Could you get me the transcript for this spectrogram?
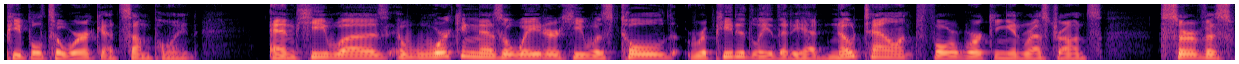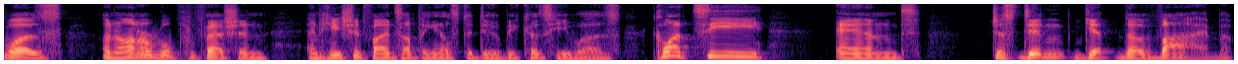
people to work at some point. And he was working as a waiter. He was told repeatedly that he had no talent for working in restaurants. Service was an honorable profession, and he should find something else to do because he was klutzy and just didn't get the vibe.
